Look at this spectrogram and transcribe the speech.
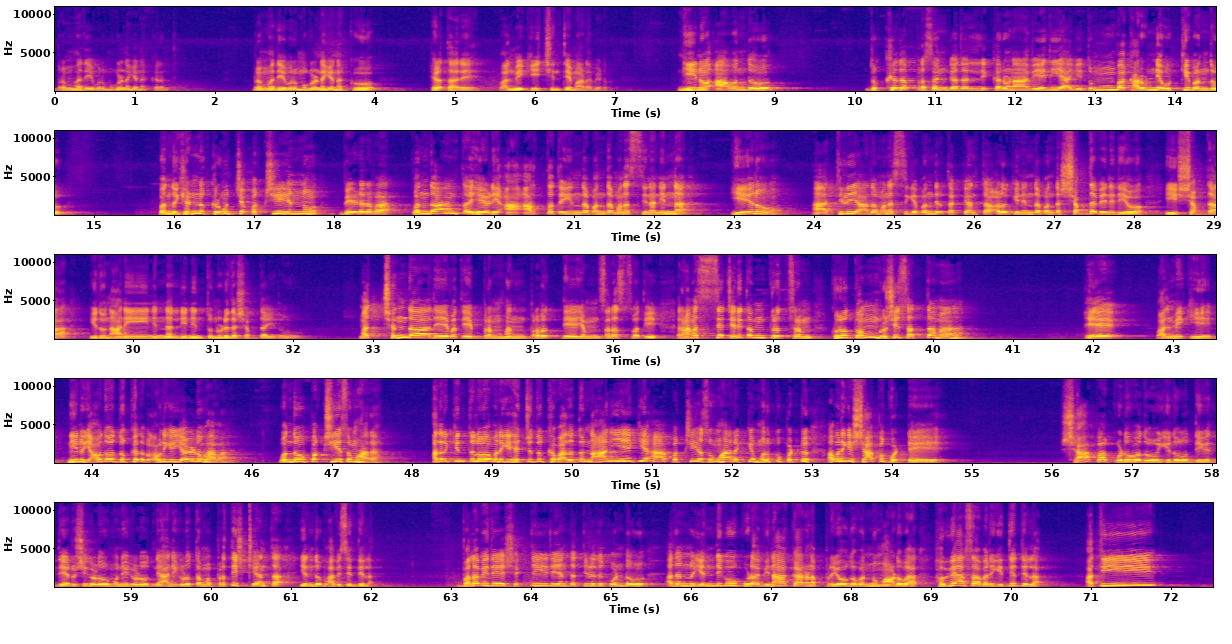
ಬ್ರಹ್ಮದೇವರು ಮುಗುಳ್ನಗೆ ನಕ್ಕರಂತೆ. ಬ್ರಹ್ಮದೇವರು ಮುಗುಳ್ನಗೆ ನಕ್ಕು ಹೇಳ್ತಾರೆ, ವಾಲ್ಮೀಕಿ ಚಿಂತೆ ಮಾಡಬೇಡ. ನೀನು ಆ ಒಂದು ದುಃಖದ ಪ್ರಸಂಗದಲ್ಲಿ ಕರುಣಾವೇದಿಯಾಗಿ ತುಂಬ ಕಾರುಣ್ಯ ಉಕ್ಕಿ ಬಂದು ಒಂದು ಹೆಣ್ಣು ಕ್ರೌಂಚ ಪಕ್ಷಿಯನ್ನು ಬೇಡರವ ಕೊಂದ ಅಂತ ಹೇಳಿ ಆ ಆರ್ತತೆಯಿಂದ ಬಂದ ಮನಸ್ಸಿನ ನಿನ್ನ ಏನು ಆ ತಿಳಿಯಾದ ಮನಸ್ಸಿಗೆ ಬಂದಿರತಕ್ಕಂಥ ಅಳುಕಿನಿಂದ ಬಂದ ಶಬ್ದವೇನಿದೆಯೋ ಈ ಶಬ್ದ ಇದು ನಾನೇ ನಿನ್ನಲ್ಲಿ ನಿಂತು ನುಡಿದ ಶಬ್ದ ಇದು. ಮಚ್ಛಂದಾದೇವತೆ ಬ್ರಹ್ಮನ್ ಪ್ರವೃತ್ತೇಯಂ ಸರಸ್ವತಿ ರಾಮಸ್ಯ ಚರಿತಂ ಕೃತ್ಸ್ರಂ ಕುರುತ್ವಂ ಋಷಿ ಸತ್ತಮ. ಹೇ ವಾಲ್ಮೀಕಿ, ನೀನು ಯಾವುದೋ ದುಃಖದ ಅವನಿಗೆ ಎರಡು ಭಾವ. ಒಂದು ಪಕ್ಷಿಯ ಸಂಹಾರ. ಅದಕ್ಕಿಂತಲೂ ಅವನಿಗೆ ಹೆಚ್ಚು ದುಃಖವಾದದ್ದು ನಾನು ಏಕೆ ಆ ಪಕ್ಷಿಯ ಸಂಹಾರಕ್ಕೆ ಮರುಕುಪಟ್ಟು ಅವನಿಗೆ ಶಾಪ ಕೊಟ್ಟೆ? ಶಾಪ ಕೊಡುವುದು ಇದು ದಿವ್ಯ ಋಷಿಗಳು, ಮುನಿಗಳು, ಜ್ಞಾನಿಗಳು ತಮ್ಮ ಪ್ರತಿಷ್ಠೆ ಅಂತ ಎಂದು ಭಾವಿಸಿದ್ದಿಲ್ಲ. ಬಲವಿದೆ, ಶಕ್ತಿ ಇದೆ ಅಂತ ತಿಳಿದುಕೊಂಡು ಅದನ್ನು ಎಂದಿಗೂ ಕೂಡ ವಿನಾಕಾರಣ ಪ್ರಯೋಗವನ್ನು ಮಾಡುವ ಹವ್ಯಾಸ ಅವರಿಗೆ ಇದ್ದಿದ್ದಿಲ್ಲ. ಅತೀ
